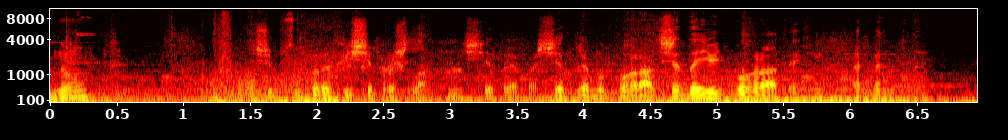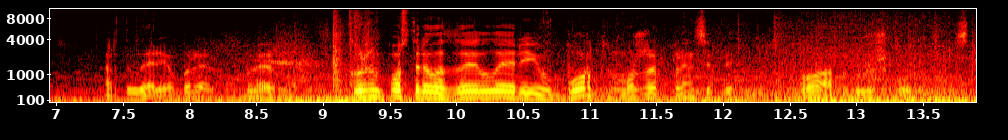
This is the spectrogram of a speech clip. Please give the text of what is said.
Ну. Щоб суперафі ще пройшла. Ні, ще треба, ще треба пограти. Ще дають пограти. Артилерія, обережно. Кожен постріл артилерії в борт може, в принципі, багато дуже шкоди нанести.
